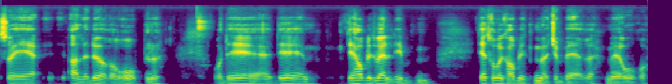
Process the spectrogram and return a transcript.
så er alle dører åpne. Og det, det, det har blitt veldig Det tror jeg har blitt mye bedre med åra.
